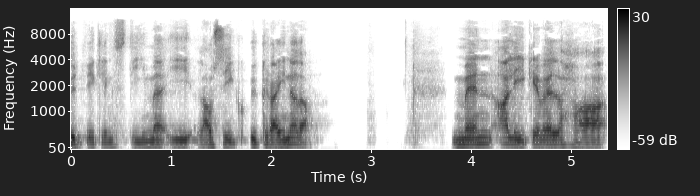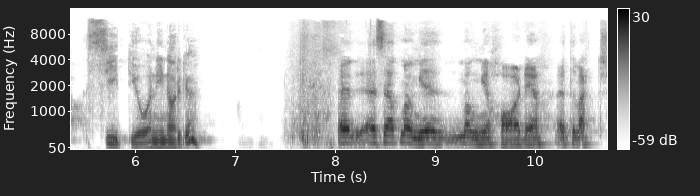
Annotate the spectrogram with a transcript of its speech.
utviklingsteamet i la oss si Ukraina, da, men allikevel ha CTO-en i Norge? Jeg ser at mange, mange har det etter hvert.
